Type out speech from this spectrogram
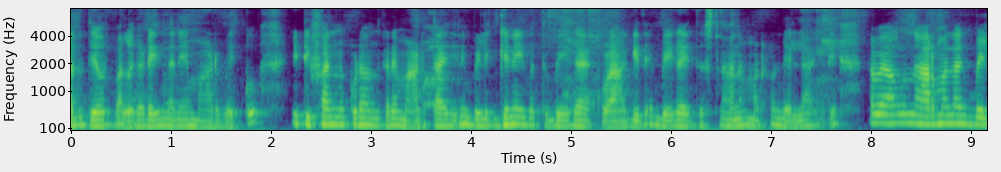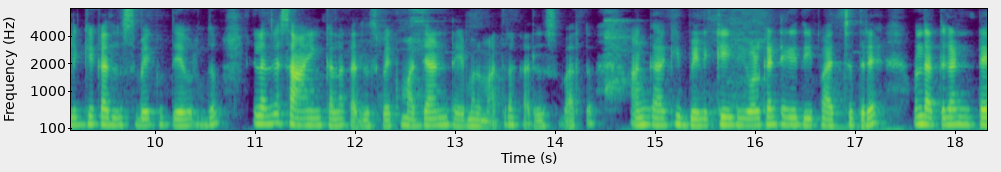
ಅದು ದೇವ್ರ ಬಲಗಡೆಯಿಂದನೇ ಮಾಡಬೇಕು. ಈ ಟಿಫನ್ ಕೂಡ ಒಂದು ಕಡೆ ಮಾಡ್ತಾಯಿದ್ದೀನಿ ಬೆಳಿಗ್ಗೆನೇ ಇವತ್ತು ಬೇಗ ಆಗಿದೆ. ಬೇಗ ಇದ್ದು ಸ್ನಾನ ಮಾಡ್ಕೊಂಡು ಎಲ್ಲ ಆಗಿದೆ. ನಾವು ಯಾವಾಗ ನಾರ್ಮಲಾಗಿ ಬೆಳಿಗ್ಗೆ ಕದಲಿಸ್ಬೇಕು. ದೇವ್ರದ್ದು. ಇಲ್ಲಾಂದರೆ ಸಾಯಂಕಾಲ ಕದಲಿಸ್ಬೇಕು, ಮಧ್ಯಾಹ್ನ ಟೈಮಲ್ಲಿ ಮಾತ್ರ ಕದಲಿಸ್ಬಾರ್ದು. ಹಂಗಾಗಿ ಬೆಳಗ್ಗೆ ಏಳು ಗಂಟೆಗೆ ದೀಪ ಹಚ್ಚಿದ್ರೆ ಒಂದು ಹತ್ತು ಗಂಟೆ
